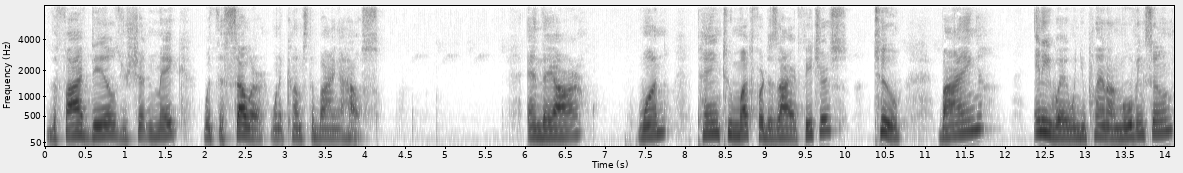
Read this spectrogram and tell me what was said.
the five deals you shouldn't make with the seller when it comes to buying a house. And they are one, paying too much for desired features, two, buying anyway when you plan on moving soon,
